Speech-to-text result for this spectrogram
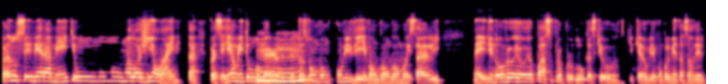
para não ser meramente um, uma lojinha online, tá? Para ser realmente um lugar uhum. onde as pessoas vão, vão conviver, vão, vão, vão, vão estar ali. Né? E de novo eu, eu passo para o Lucas, que eu que quero ouvir a complementação dele.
